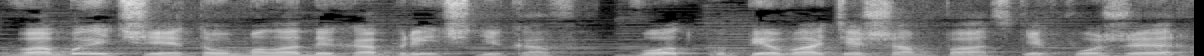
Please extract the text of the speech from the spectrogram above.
В обычае это у молодых опричников водку пивать из шампанских фужеров.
